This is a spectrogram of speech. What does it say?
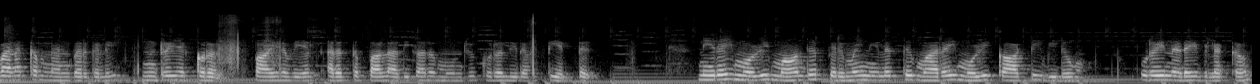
வணக்கம் நண்பர்களே. இன்றைய குரல் பாயிரவியல் அறத்துப்பால் அதிகாரம் மூன்று குரல் இருபத்தி எட்டு. நிறைமொழி மாந்தர் பெருமை நிலத்து மறைமொழி காட்டி விடும். உரைநடை விளக்கம்.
